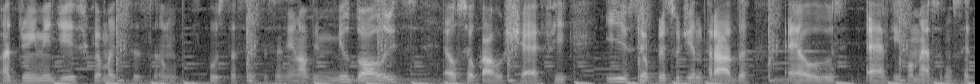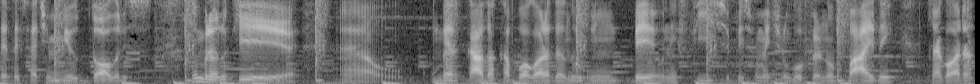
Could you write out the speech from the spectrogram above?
A Dream Edition, que é uma edição que custa 169 mil dólares, é o seu carro-chefe e o seu preço de entrada é o Lucid Air, que começa com 77 mil dólares. Lembrando que é, o mercado acabou agora dando um benefício, principalmente no governo Biden, que agora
